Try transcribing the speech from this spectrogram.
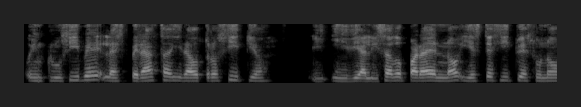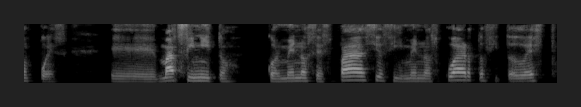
o inclusive la esperanza de ir a otro sitio idealizado para él, ¿no? Y este sitio es uno, pues, eh, más finito, con menos espacios y menos cuartos y todo esto.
